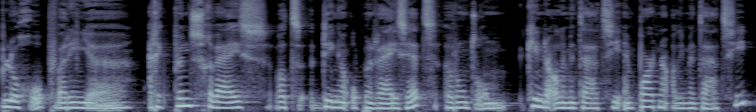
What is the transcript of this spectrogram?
blog op waarin je eigenlijk puntsgewijs wat dingen op een rij zet rondom kinderalimentatie en partneralimentatie.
